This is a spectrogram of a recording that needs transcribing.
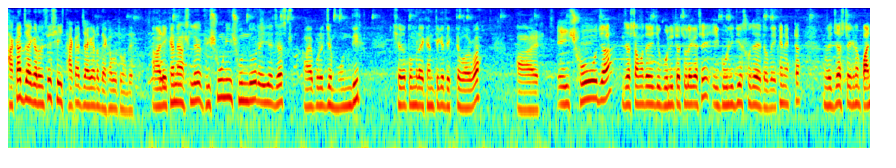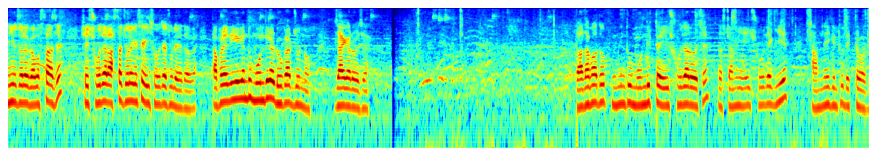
থাকার জায়গা রয়েছে, সেই থাকার জায়গাটা দেখাবো তোমাদের। আর এখানে আসলে ভীষণই সুন্দর এই যে জাস্ট মায়াপুরের যে মন্দির, সেটা তোমরা এখান থেকে দেখতে পারবা। আর এই সোজা জাস্ট আমাদের এই যে গলিটা চলে গেছে, এই গলি দিয়ে সোজা যেতে হবে। এখানে একটা জাস্ট এখানে পানীয় জলের ব্যবস্থা আছে, সেই সোজা রাস্তা চলে গেছে, এই সোজা চলে যেতে হবে। তারপরে এদিকে কিন্তু মন্দিরে ঢোকার জন্য জায়গা রয়েছে। রাধা মাধব কিন্তু মন্দিরটা এই সোজা রয়েছে। জাস্ট আমি এই সোজা গিয়ে সামনেই কিন্তু দেখতে পারব,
